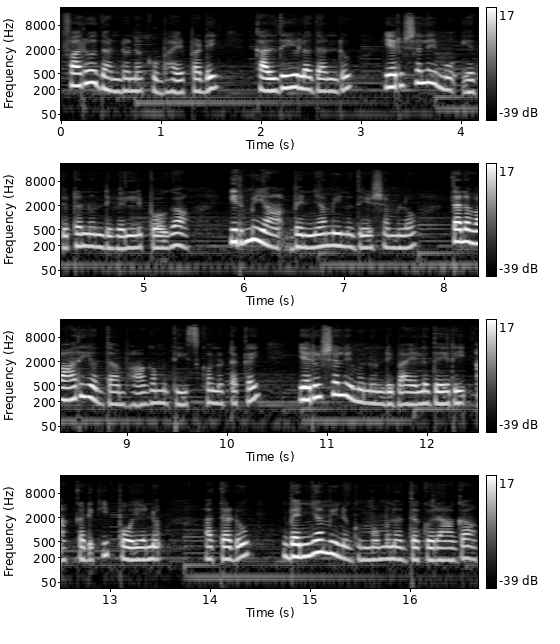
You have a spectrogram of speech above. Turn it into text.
ఫరో దండునకు భయపడి కల్దీయుల దండు ఎరుషలేము ఎదుట నుండి వెళ్ళిపోగా ఇర్మియా బెన్యామీను దేశంలో తన వారి యొద్ద భాగము తీసుకొనుటకై ఎరుషలేము నుండి బయలుదేరి అక్కడికి పోయెను. అతడు బెన్యామీను గుమ్మమునొద్దకు రాగా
